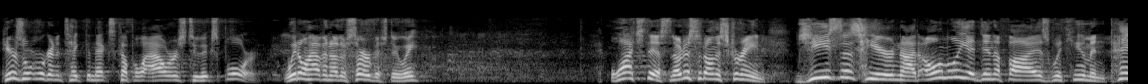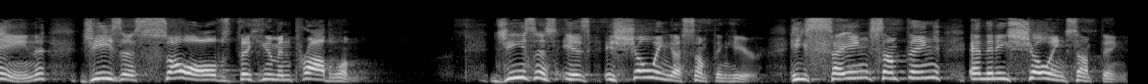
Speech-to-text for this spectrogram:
Here's what we're going to take the next couple hours to explore. We don't have another service, do we? Watch this. Notice it on the screen. Jesus here not only identifies with human pain, Jesus solves the human problem. Jesus is, is showing us something here. He's saying something and then he's showing something.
